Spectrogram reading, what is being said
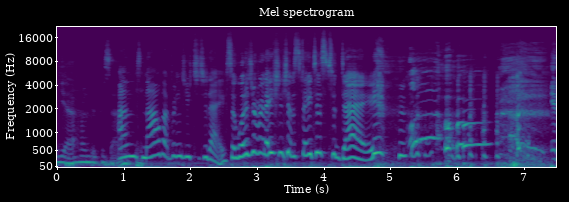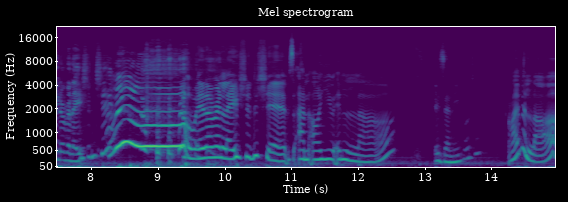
yeah, hundred percent. And now that brings you to today. So, what is your relationship status today? in a relationship, Woo! in a relationships, and are you in love? is anybody? I'm in love.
